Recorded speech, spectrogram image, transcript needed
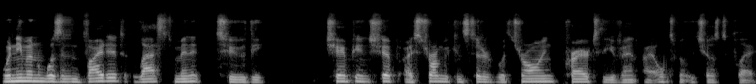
when Niemann was invited last minute to the championship, I strongly considered withdrawing. Prior to the event, I ultimately chose to play.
